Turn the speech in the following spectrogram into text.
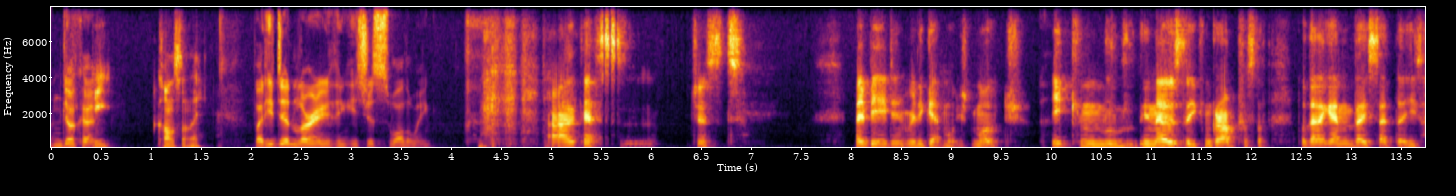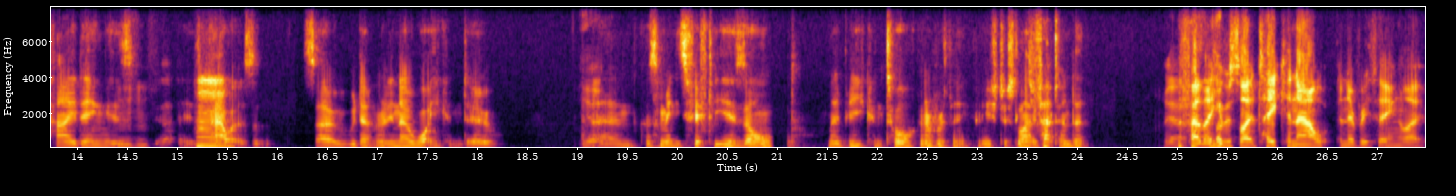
and Okay. eat constantly. But he didn't learn anything. He's just swallowing. I guess just maybe he didn't really get much. Much. He can. He knows that he can grab for stuff. But then again, they said that he's hiding his uh, his Hmm. powers, so we don't really know what he can do. Yeah. Because I mean, he's fifty years old. Maybe he can talk and everything, and he's just like fact- pretending. yeah. The fact that he was like taken out and everything, like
